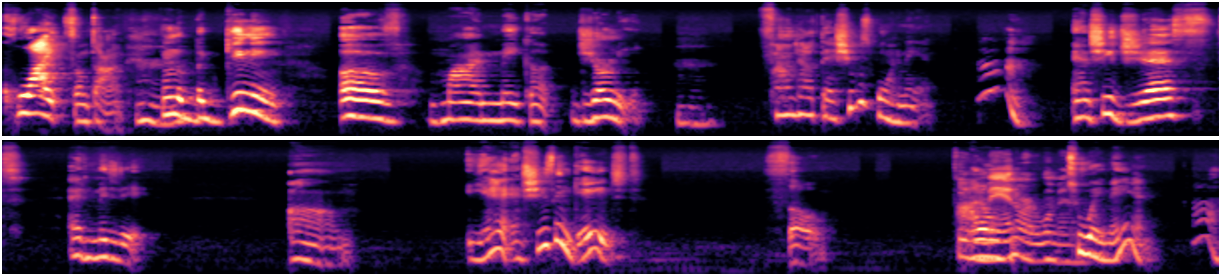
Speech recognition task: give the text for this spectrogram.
quite some time Mm-hmm. from the beginning of my makeup journey. Mhm. Found out that she was born a man, Hmm. and she just admitted it. Um. Yeah, and she's engaged. So To a man or a woman? to a man. Oh.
